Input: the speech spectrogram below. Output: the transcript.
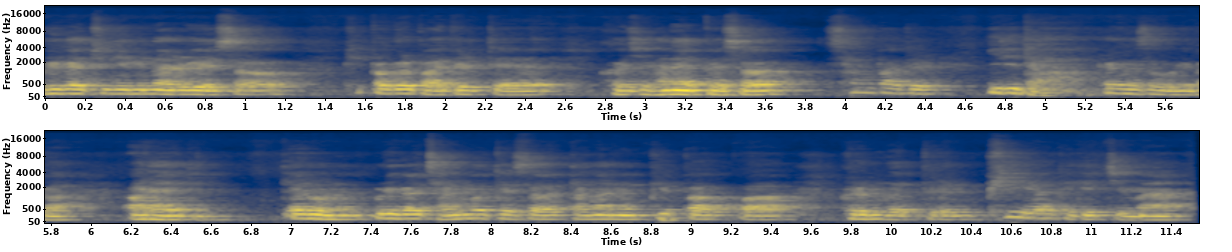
우리가 주님의 나라를 위해서 핍박을 받을 때 그것이 하나님 앞에서 상 받을 일이다. 그러면서 우리가 알아야 됩니다. 때로는 우리가 잘못해서 당하는 핍박과 그런 것들은 피해야 되겠지만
